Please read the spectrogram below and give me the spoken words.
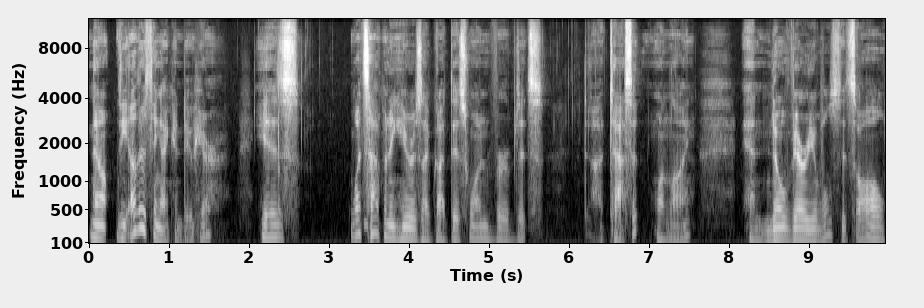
Now, the other thing I can do here is what's happening here is I've got this one verb that's uh, tacit, one line, and no variables. It's all,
